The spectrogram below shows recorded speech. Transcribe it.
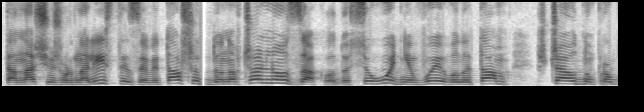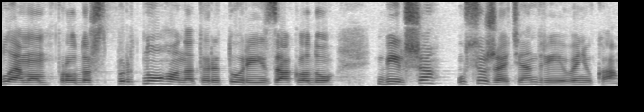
Та наші журналісти, завітавши до навчального закладу, сьогодні виявили там ще одну проблему: продаж спиртного на території закладу. Більше у сюжеті Андрія Венюка.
